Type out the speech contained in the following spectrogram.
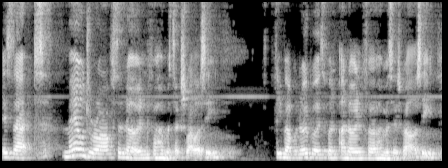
is that male giraffes are known for homosexuality. Female bonobos are known for homosexuality.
